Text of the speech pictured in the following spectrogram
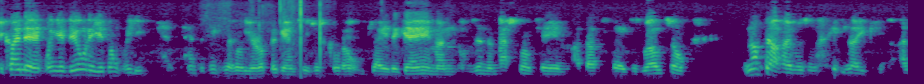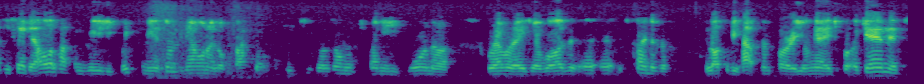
you kind of when you're doing it, you don't really tend to think about who you're up against. You just go out and play the game. And I was in the national team at that stage as well. So not that I was like, as you said, it all happened really quick to me. It's only now when I look back, I was only 21 or whatever age I was. It, it, it's kind of a, lot to be happening for a young age. But again, it's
